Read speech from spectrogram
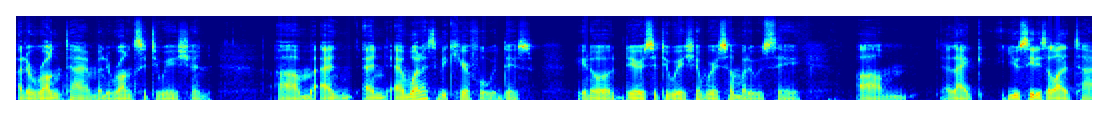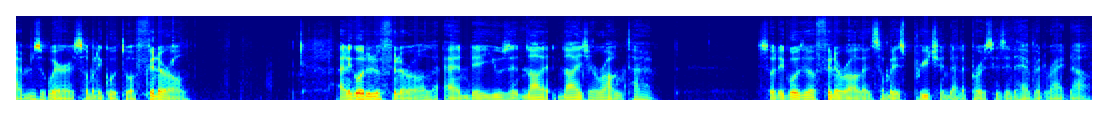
at the wrong time in the wrong situation. Um, and, and, and one has to be careful with this. You know, there's a situation where somebody would say, um, like you see this a lot of times where somebody go to a funeral and they go to the funeral and they use it knowledge at the wrong time so they go to a funeral and somebody's preaching that the person is in heaven right now.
